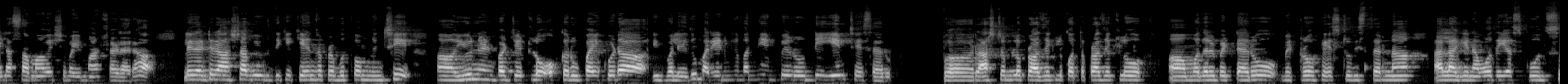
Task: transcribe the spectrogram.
ఇలా సమావేశమై మాట్లాడారా? లేదంటే రాష్ట్రాభివృద్ధికి కేంద్ర ప్రభుత్వం నుంచి ఆ, యూనియన్ బడ్జెట్లో ఒక్క రూపాయి కూడా ఇవ్వలేదు. మరి ఎనిమిది మంది ఎంపీలు ఉండి ఏం చేశారు? రాష్ట్రంలో ప్రాజెక్టులు కొత్త ప్రాజెక్టులు మొదలు పెట్టారు మెట్రో ఫేస్ టూ విస్తరణ అలాగే Navodaya schools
